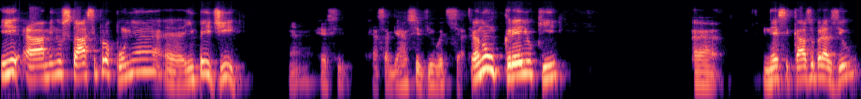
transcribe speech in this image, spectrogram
E a MINUSTAH se propunha é, impedir né, esse, essa guerra civil, etc. Eu não creio que, é, nesse caso, o Brasil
